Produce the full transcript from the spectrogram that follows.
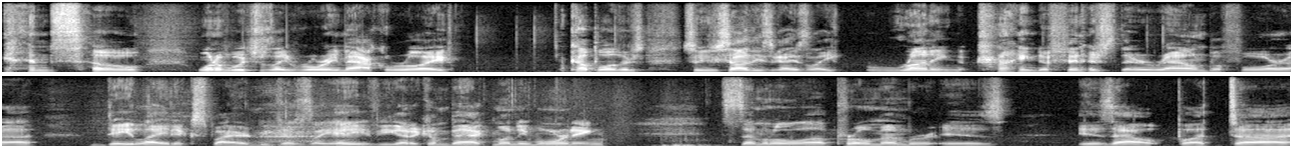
and so one of which was like Rory McIlroy, a couple others. So you saw these guys like running, trying to finish their round before uh, daylight expired because like, hey, if you got to come back Monday morning, Seminole uh, Pro member is is out. But uh,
